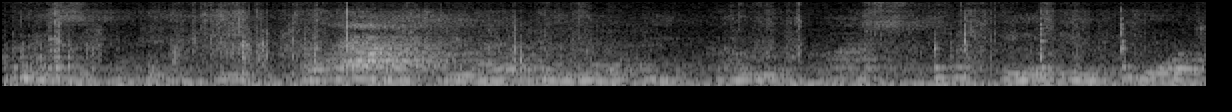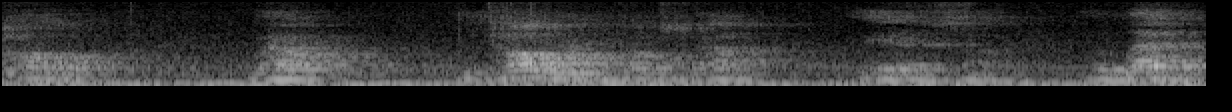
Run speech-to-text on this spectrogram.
thinks that, okay, if you allow that, you let then more people come to Christ, you know, be more tolerant. Well, the tolerant he talks about is uh, 11.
